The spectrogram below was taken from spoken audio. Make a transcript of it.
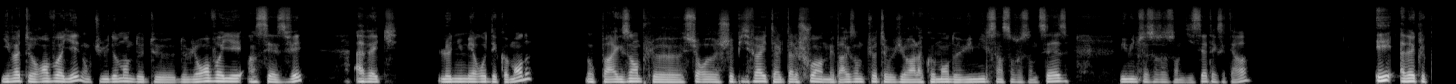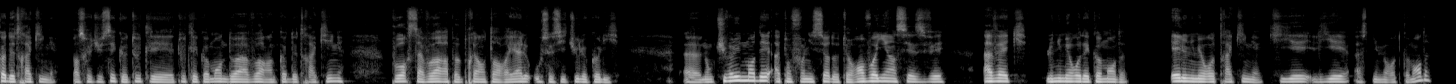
il va te renvoyer, donc tu lui demandes de, lui renvoyer un CSV avec le numéro des commandes. Donc par exemple, euh, sur euh, Shopify, tu as, le choix, hein, mais par exemple, tu vas avoir la commande 8576, 8577, etc et avec le code de tracking. Parce que tu sais que toutes les, toutes les commandes doivent avoir un code de tracking pour savoir à peu près en temps réel où se situe le colis. Euh, donc tu vas lui demander à ton fournisseur de te renvoyer un CSV avec le numéro des commandes et le numéro de tracking qui est lié à ce numéro de commande.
